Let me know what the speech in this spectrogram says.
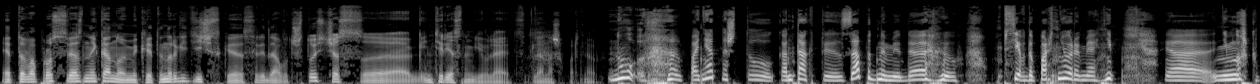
это вопрос, связанный с экономикой, это энергетическая среда. Вот что сейчас э, интересным является для наших партнеров? Ну, понятно, что контакты с западными, да, псевдопартнерами, они э, немножко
